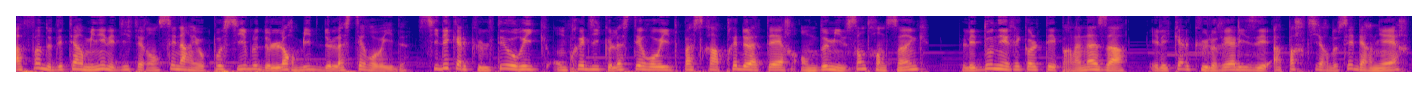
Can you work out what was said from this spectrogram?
afin de déterminer les différents scénarios possibles de l'orbite de l'astéroïde. Si des calculs théoriques ont prédit que l'astéroïde passera près de la Terre en 2135, les données récoltées par la NASA et les calculs réalisés à partir de ces dernières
